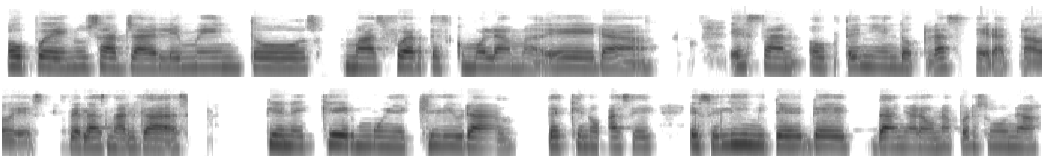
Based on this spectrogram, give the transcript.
o pueden usar ya elementos más fuertes como la madera. Están obteniendo placer a través de las nalgadas. Tiene que ir muy equilibrado de que no pase ese límite de dañar a una persona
